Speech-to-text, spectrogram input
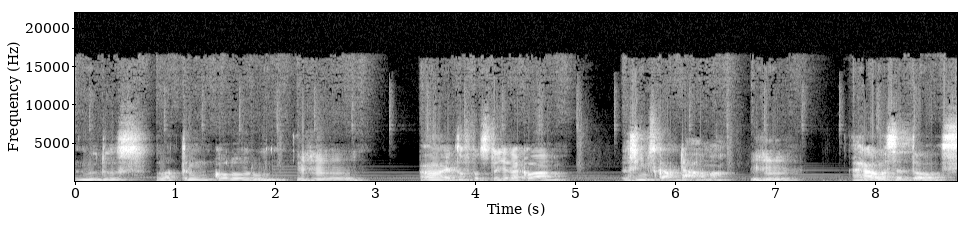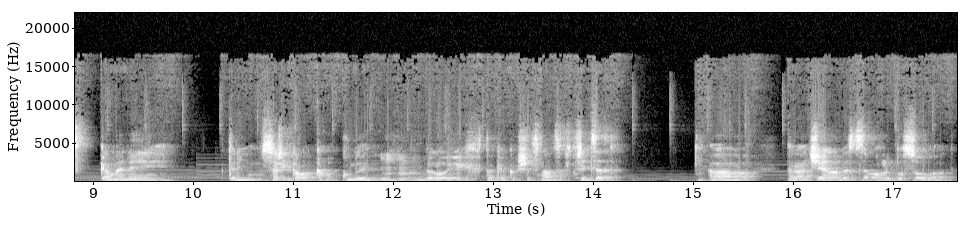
Ludus Latrum Colorum. Mm-hmm. A je to v podstatě taková římská dáma. Mm-hmm. Hrálo se to s kameny, kterým se říkalo kalkuly. Mm-hmm. Bylo jich tak jako 16 až 30. A hráči je na desce mohli posouvat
